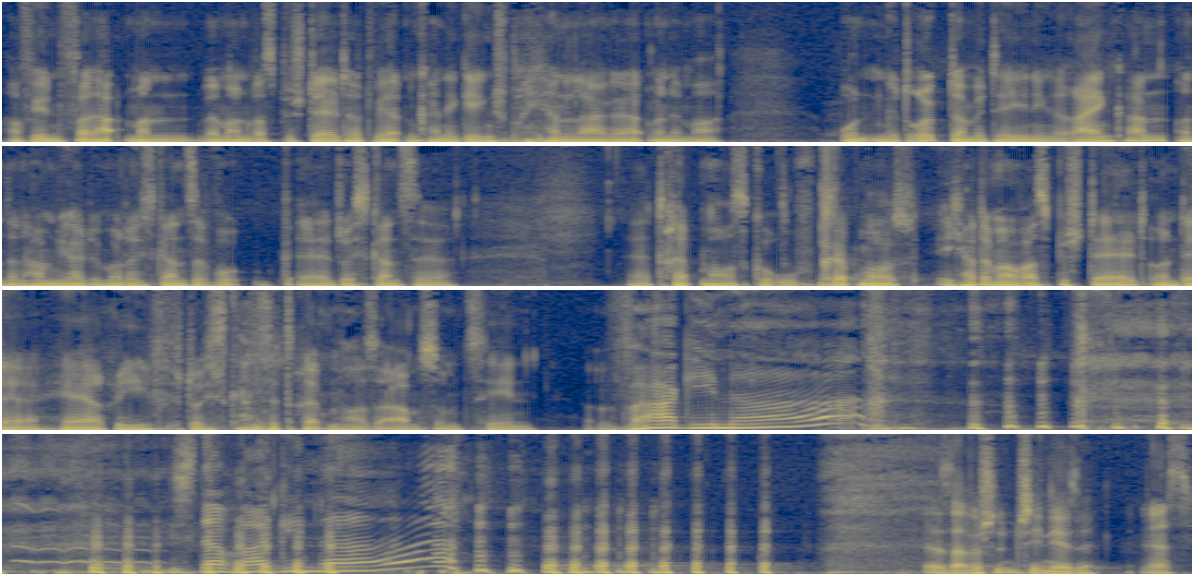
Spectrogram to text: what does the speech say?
Auf jeden Fall hat man, wenn man was bestellt hat, wir hatten keine Gegensprechanlage, hat man immer unten gedrückt, damit derjenige rein kann. Und dann haben die halt immer durchs ganze, äh, durchs ganze äh, Treppenhaus gerufen. Treppenhaus. Und ich hatte mal was bestellt und der Herr rief durchs ganze Treppenhaus abends um zehn. Vagina? Ist da Vagina? Das war bestimmt ein Chinese. Das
